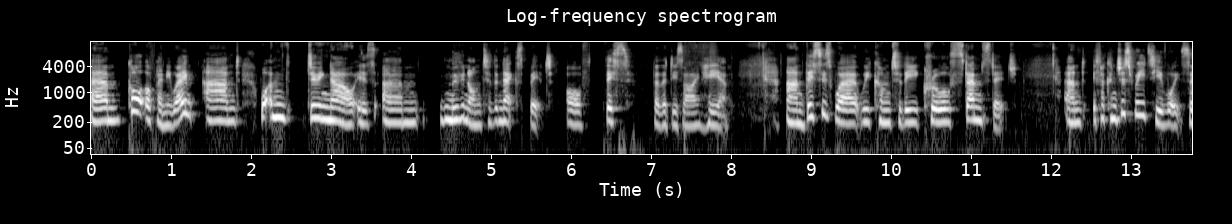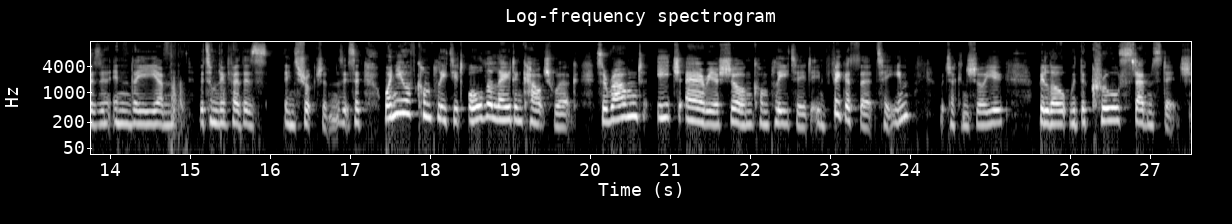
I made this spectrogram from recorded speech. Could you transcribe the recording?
Um, caught up anyway, and what I'm doing now is um, moving on to the next bit of this for the design here. And this is where we come to the crewel stem stitch. And if I can just read to you what it says in, in the, um, the tumbling feathers instructions, it said, when you have completed all the laid and couch work, surround each area shown completed in figure 13, which I can show you below with the crewel stem stitch.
